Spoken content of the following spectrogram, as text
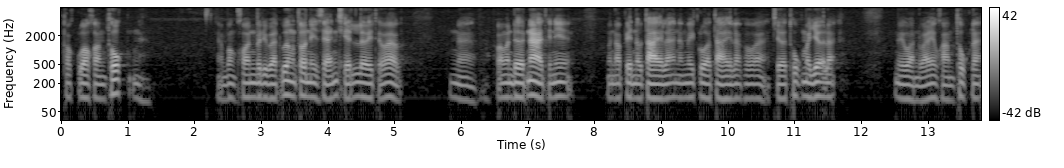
เพราะกลัวความทุกข์นะบางคนปฏิบัติเบื้องต้นในแสนเข็นเลย แต่ว่านะพอมันเดินหน้าทีนี้มันเอาเป็นเอาตายแล้วนะไม่กลัวตายแล้ว เพราะว่าเจอทุกข์มาเยอะแล้ว ไม่หวั่นไหวความทุกข์แล้ว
